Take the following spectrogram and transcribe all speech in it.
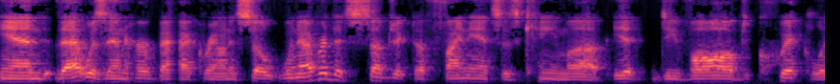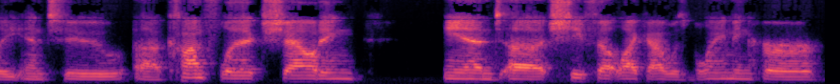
And that was in her background. And so, whenever the subject of finances came up, it devolved quickly into uh, conflict, shouting, and uh, she felt like I was blaming her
